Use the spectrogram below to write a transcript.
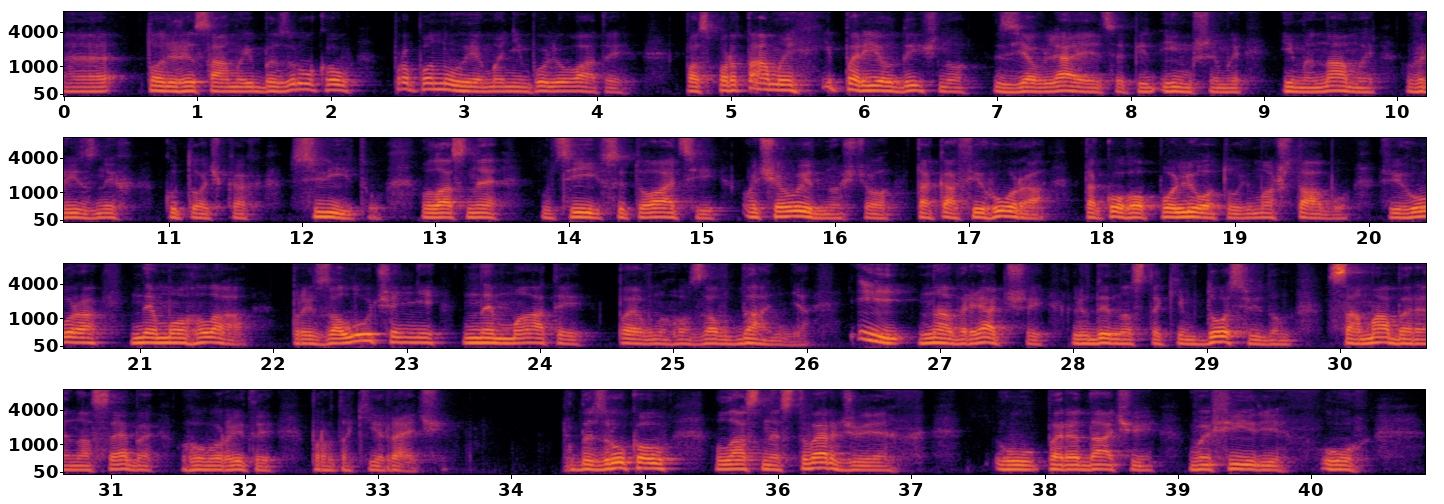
е, той же самий Безруков пропонує маніпулювати паспортами і періодично з'являється під іншими іменами в різних куточках світу. Власне, у цій ситуації очевидно, що така фігура такого польоту і масштабу фігура не могла при залученні не мати певного завдання. І навряд чи людина з таким досвідом сама бере на себе говорити про такі речі. Безруков, власне, стверджує у передачі в ефірі у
